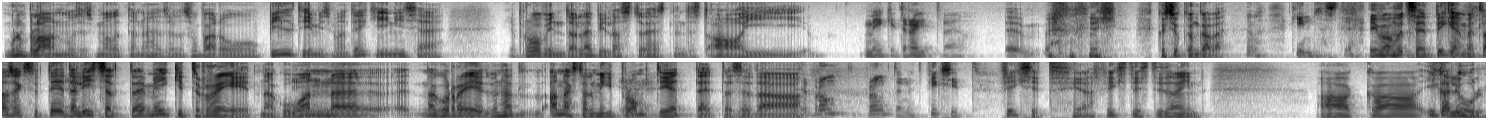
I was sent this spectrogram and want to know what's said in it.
mul on plaan muuseas, ma võtan ühe selle Subaru pildi, mis ma tegin ise ja proovin ta läbi lasta ühest nendest ai Make it right või? kas niisugune on ka või? kindlasti. ei, ma mõtlesin, et pigem, et laseks, et tee ta lihtsalt make it red nagu one, nagu red või noh, annaks talle mingi prompti ette, et ta seda see prompt, prompt on, et fix it. Fix it, jah, fix this design. aga igal juhul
